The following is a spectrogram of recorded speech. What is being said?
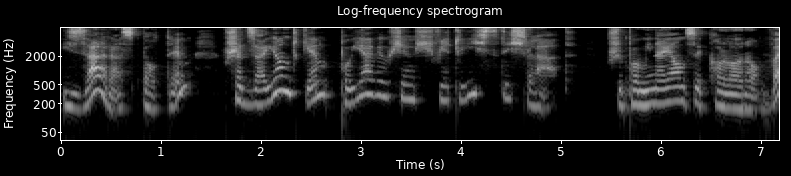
I zaraz po tym przed zajączkiem pojawił się świetlisty ślad, przypominający kolorowe,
